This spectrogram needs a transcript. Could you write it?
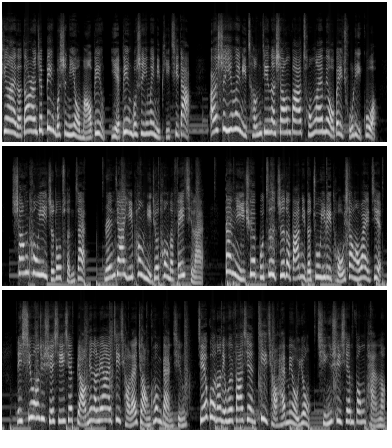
亲爱的。当然，这并不是你有毛病，也并不是因为你脾气大，而是因为你曾经的伤疤从来没有被处理过，伤痛一直都存在。人家一碰你就痛得飞起来，但你却不自知的把你的注意力投向了外界。你希望去学习一些表面的恋爱技巧来掌控感情，结果呢？你会发现技巧还没有用，情绪先崩盘了。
